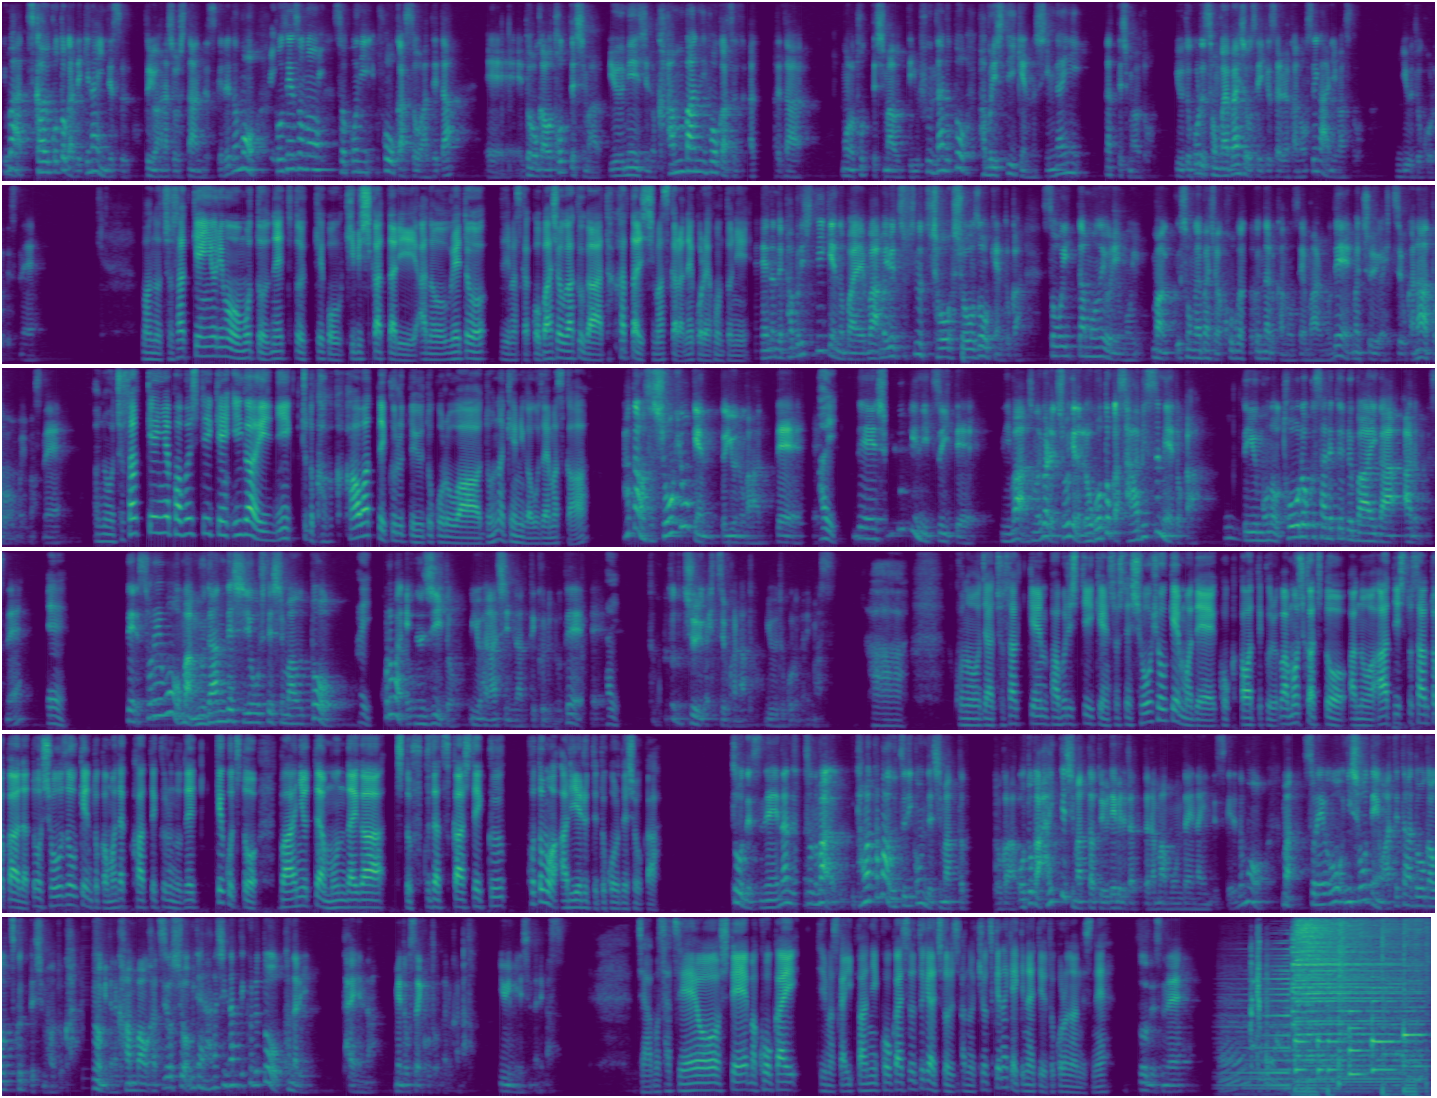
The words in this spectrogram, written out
は使うことができないんですという話をしたんですけれども、当然その、そこにフォーカスを当てた、えー動画を撮ってしまう、有名人の看板にフォーカスを当てたものを撮ってしまうっていうふうになると、パブリシティ権の侵害になってしまうというところで損害賠償を請求される可能性がありますというところですね。う。まあ、あの、著作権よりももっとね、ちょっと結構厳しかったり、あの、ウェイト、と言いますか、こう、賠償額が高かったりしますからね、これ、本当に。えーなので、パブリシティ権の場合は、まあ、いわゆる普通の肖肖像権とか、そういったものよりも、まあ、損害賠償が高額になる可能性もあるので、まあ、注意が必要かなとは思いますね。あの、著作権やパブリシティ権以外にちょっと関わってくるというところは、どんな権利がございますか？あとは商標権というのがあって、はい。で、商標権についてには、そのいわゆる商標権のロゴとかサービス名とかっていうものを登録されている場合があるんですね。ええ。で、それをまあ無断で使用してしまうと、はい、これは NG という話になってくるので、はい、ちょっと注意が必要かなというところになります。はあ。この、じゃあ、著作権、パブリシティ権、そして商標権まで、こう、関わってくる。まあ、もしくはちょっと、あの、アーティストさんとかだと、肖像権とかまで関わってくるので、結構ちょっと、場合によっては問題が、ちょっと複雑化していくこともあり得るってところでしょうか？そうですね。なんで、その、まあ、たまたま映り込んでしまったとか、音が入ってしまったというレベルだったら、まあ問題ないんですけれども、まあ、それを、に焦点を当てた動画を作ってしまうとか、みたいな看板を活用しようみたいな話になってくると、かなり大変な、めんどくさいことになるかなというイメージになります。じゃあもう撮影をして、まあ公開って言いますか、一般に公開するときはちょっとあの気をつけなきゃいけないというところなんですね。そうですね。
